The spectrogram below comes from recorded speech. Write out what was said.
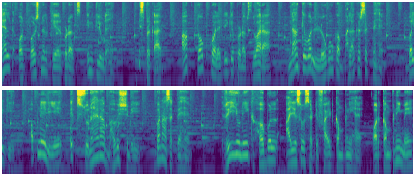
हेल्थ और पर्सनल केयर प्रोडक्ट्स इंक्लूड हैं। इस प्रकार, आप टॉप क्वालिटी के प्रोडक्ट्स द्वारा न केवल लोगों का भला कर सकते हैं, बल्कि अपने लिए एक सुनहरा भविष्य भी बना सकते हैं। Re unique herbal ISO certified company है और कंपनी में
